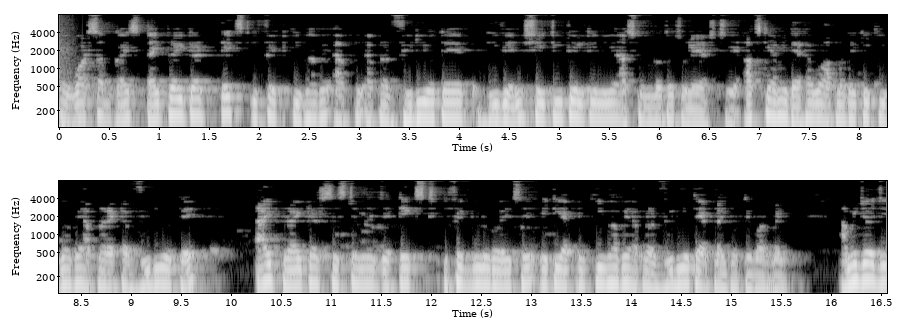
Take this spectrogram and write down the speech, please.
WhatsApp guys typewriter text effect কীভাবে আপনি আপনার ভিডিওতে দিবেন, সেই টিউটোরিয়ালটি নিয়ে আজকে মূলত চলে আসছে। আজকে আমি দেখাবো আপনাদেরকে কীভাবে আপনার একটা ভিডিওতে টাইপরাইটার সিস্টেমের যে টেক্সট ইফেক্টগুলো রয়েছে, এটি আপনি কীভাবে আপনার ভিডিওতে অ্যাপ্লাই করতে পারবেন। আমি জয় যে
